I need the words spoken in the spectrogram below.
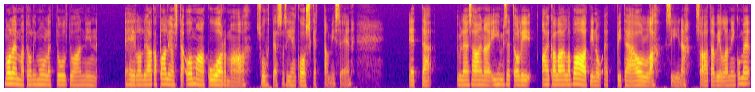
molemmat oli mulle tultuaan, niin heillä oli aika paljon sitä omaa kuormaa suhteessa siihen koskettamiseen. Että yleensä aina ihmiset oli aika lailla vaatinut, että pitää olla siinä saatavilla, niin kuin me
